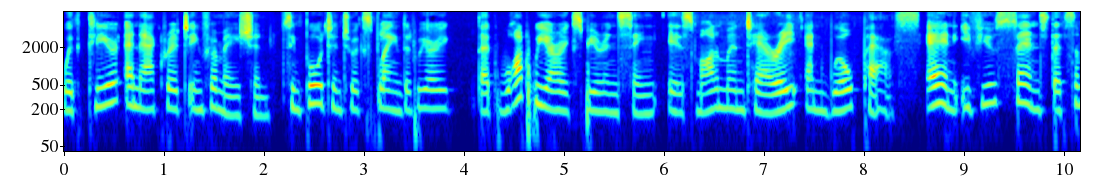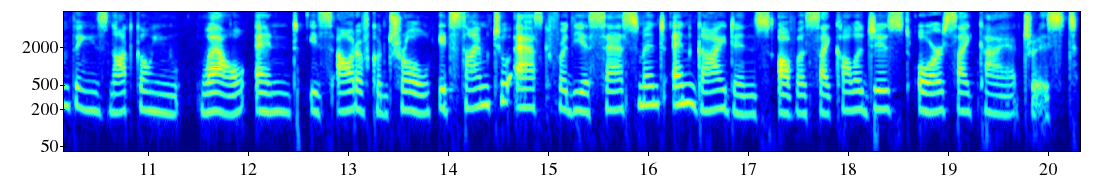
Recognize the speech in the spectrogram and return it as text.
with clear and accurate information. It's important to explain that we are that what we are experiencing is momentary and will pass. And if you sense that something is not going well and is out of control, it's time to ask for the assessment and guidance of a psychologist or psychiatrist.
